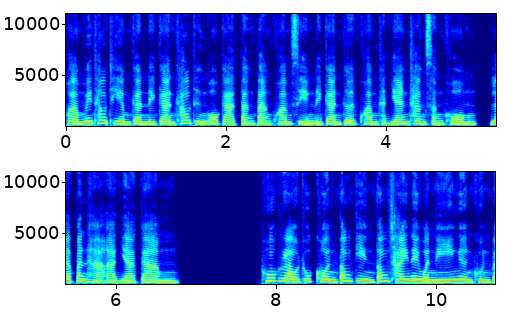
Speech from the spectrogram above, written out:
ความไม่เท่าเทียมกันในการเข้าถึงโอกาสต่างๆ ความเสี่ยงในการเกิดความขัดแย้งทางสังคม และปัญหาอาชญากรรม พวกเราทุกคนต้องกินต้องใช้ในวันนี้เงินคุณไป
